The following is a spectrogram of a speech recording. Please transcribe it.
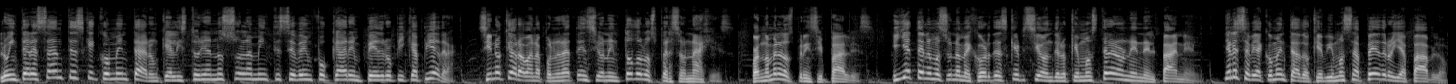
Lo interesante es que comentaron que la historia no solamente se va a enfocar en Pedro Picapiedra, sino que ahora van a poner atención en todos los personajes, cuando menos los principales. Y ya tenemos una mejor descripción de lo que mostraron en el panel. Ya les había comentado que vimos a Pedro y a Pablo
